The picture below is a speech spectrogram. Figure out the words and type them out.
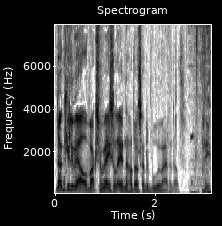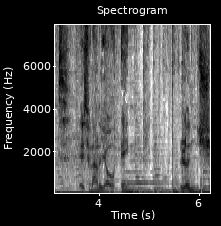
Dank jullie wel. Max van Wezel en Hadassa de Boer waren dat. Dit is Radio 1. Lunch.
